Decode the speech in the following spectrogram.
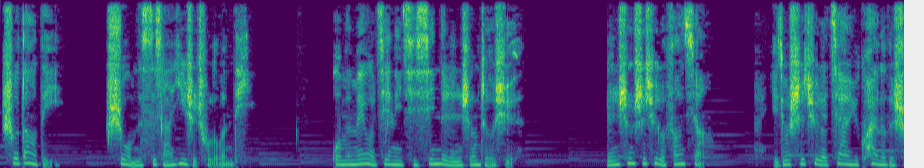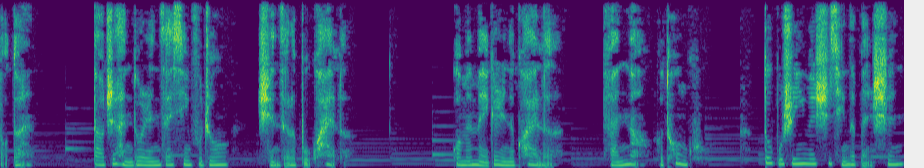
说到底，是我们的思想意识出了问题。我们没有建立起新的人生哲学，人生失去了方向，也就失去了驾驭快乐的手段，导致很多人在幸福中选择了不快乐。我们每个人的快乐、烦恼和痛苦，都不是因为事情的本身。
